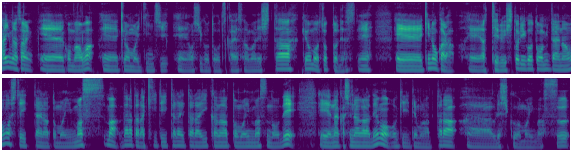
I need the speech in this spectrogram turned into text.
はい、皆さん、えー、こんばんは、えー、今日も一日、えー、お仕事お疲れ様でした。今日もちょっとですね、え昨日から、えやってる独り言みたいなのをしていきたいなと思います。まあ、だらだら聞いていただいたらいいかなと思いますので、えなんかしながらでも聞いてもらったらあ嬉しく思います。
